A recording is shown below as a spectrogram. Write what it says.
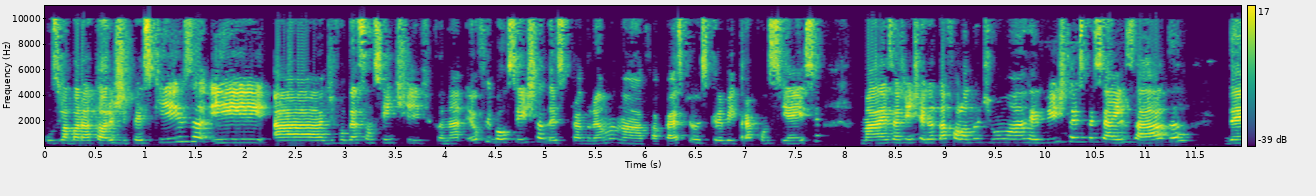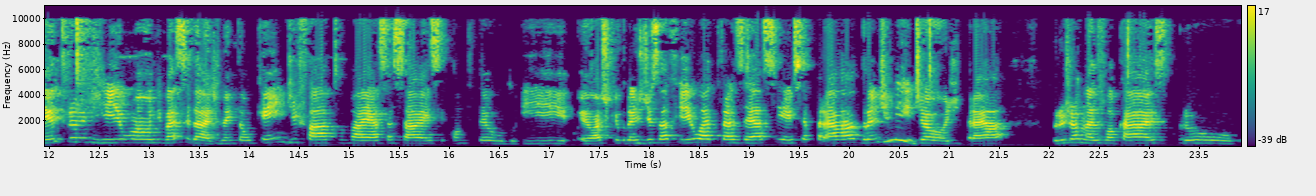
os laboratórios de pesquisa e a divulgação científica, né? Eu fui bolsista desse programa na FAPESP, eu escrevi para a Consciência, mas a gente ainda está falando de uma revista especializada dentro de uma universidade, né? Então, quem de fato vai acessar esse conteúdo? E eu acho que o grande desafio é trazer a ciência para a grande mídia hoje, para os jornais locais, para o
